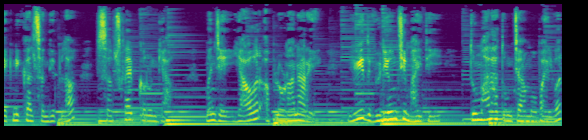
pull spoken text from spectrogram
टेक्निकल संदीपला सबस्क्राईब करून घ्या. म्हणजे यावर अपलोड होणारे विविध व्हिडिओंची माहिती तुम्हाला तुमच्या मोबाईलवर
